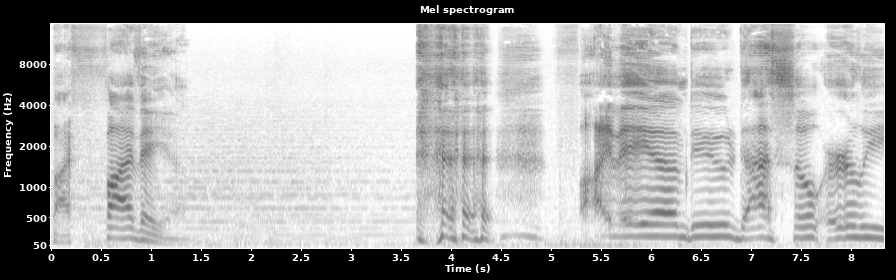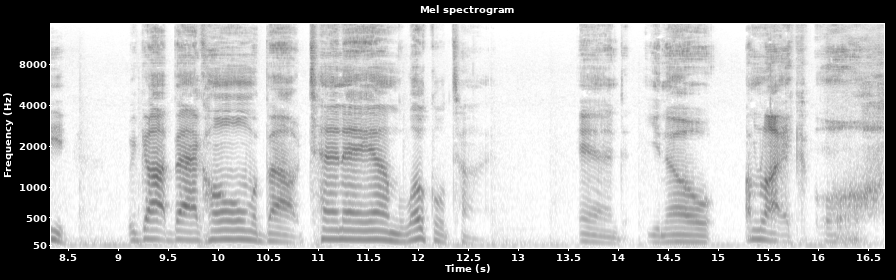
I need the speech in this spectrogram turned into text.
by 5 a.m. 5 a.m., dude. That's so early. We got back home about 10 a.m. local time. And, you know, I'm like, oh,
